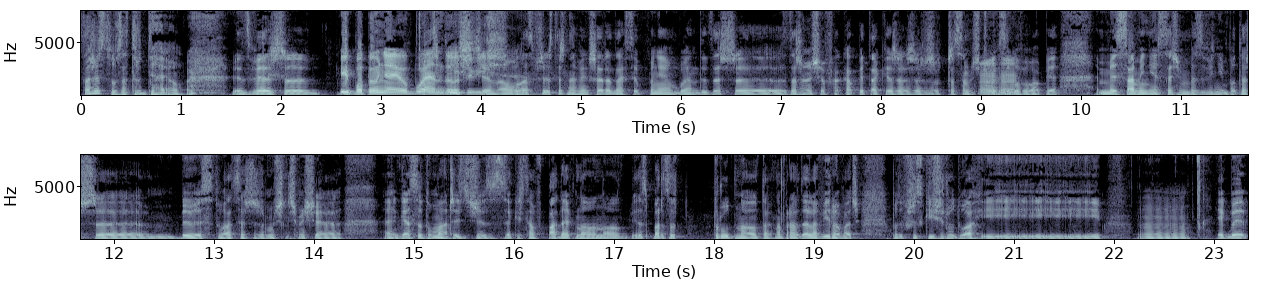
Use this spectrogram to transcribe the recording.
stażystów zatrudniają, więc wiesz... I popełniają błędy, oczywiście. oczywiście. No, u nas przecież też największe redakcje popełniają błędy, też zdarzają się fakapy takie, że, że, że czasem się człowiek mhm. z tego wyłapie. My sami nie jesteśmy bez wini, bo też były sytuacje, że musieliśmy się e, gęsto tłumaczyć z jakiś tam wpadek, no, no jest bardzo trudno tak naprawdę lawirować po tych wszystkich źródłach i, i, i, i jakby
